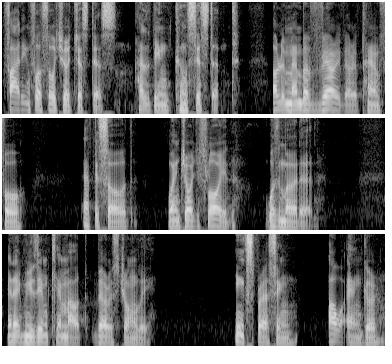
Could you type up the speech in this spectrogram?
fighting for social justice has been consistent. I remember very very painful episode when George Floyd was murdered, and the museum came out very strongly in expressing our anger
